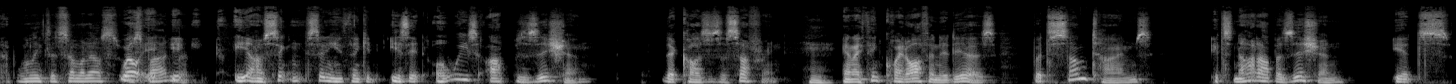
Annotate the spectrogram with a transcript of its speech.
I'm willing to someone else Well, respond? it- it- yeah, I was sitting, sitting here thinking, is it always opposition that causes the suffering? And I think quite often it is, but sometimes it's not opposition. It's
